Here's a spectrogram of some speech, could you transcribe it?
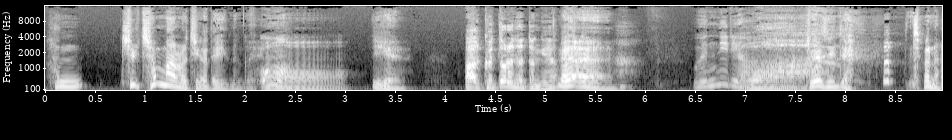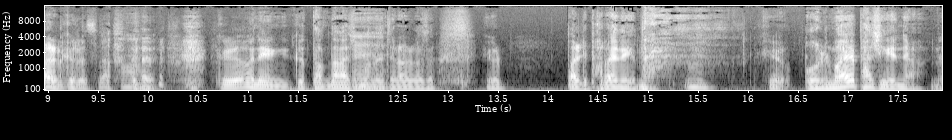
한 7천만 원어치가 돼 있는 거예요. 어머. 이게. 아, 그 떨어졌던 게요? 예, 예. 웬일이야. 그래서 이제 전화를 걸어서 그 은행 그 담당하신 네. 분한테 전화를 걸어서 이걸 빨리 팔아야 되겠다. 음. 그 얼마에 파시겠냐. 네.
